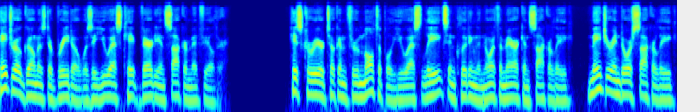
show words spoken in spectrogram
Pedro Gomes DeBrito was a U.S. Cape Verdean soccer midfielder. His career took him through multiple U.S. leagues, including the North American Soccer League, Major Indoor Soccer League,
